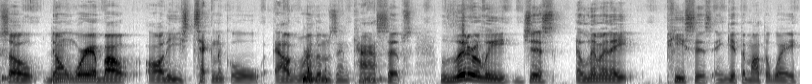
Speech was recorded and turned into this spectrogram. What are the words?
So don't worry about all these technical algorithms and concepts. Literally just eliminate pieces and get them out the way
